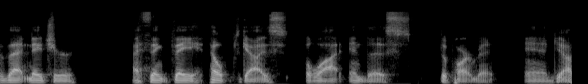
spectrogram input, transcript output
of that nature i think they helped guys a lot in this department and yeah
